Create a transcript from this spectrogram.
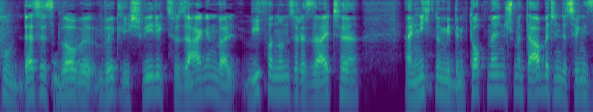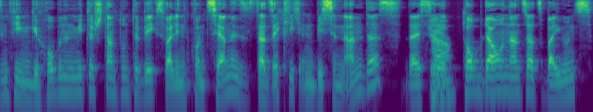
Puh, das ist, glaube ich, wirklich schwierig zu sagen, weil wir von unserer Seite äh, nicht nur mit dem Top-Management arbeiten, deswegen sind wir im gehobenen Mittelstand unterwegs, weil in Konzernen ist es tatsächlich ein bisschen anders. Da ist ja. eher Top-Down-Ansatz. Bei uns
